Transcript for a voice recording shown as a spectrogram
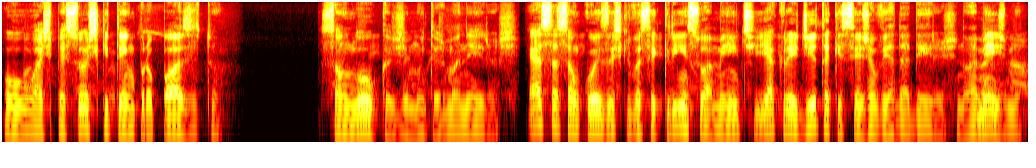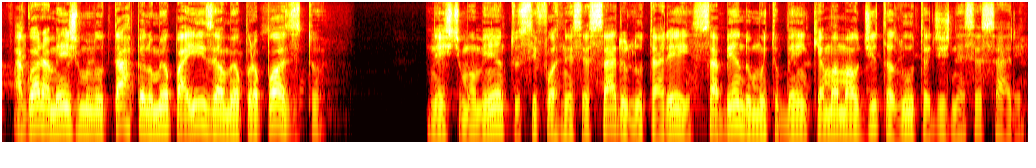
Ou as pessoas que têm um propósito são loucas de muitas maneiras. Essas são coisas que você cria em sua mente e acredita que sejam verdadeiras, não é mesmo? Agora mesmo, lutar pelo meu país é o meu propósito. Neste momento, se for necessário, lutarei, sabendo muito bem que é uma maldita luta desnecessária.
